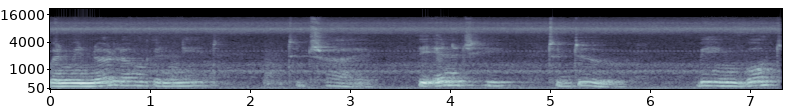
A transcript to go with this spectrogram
when we no longer need to try, the energy to do, being brought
